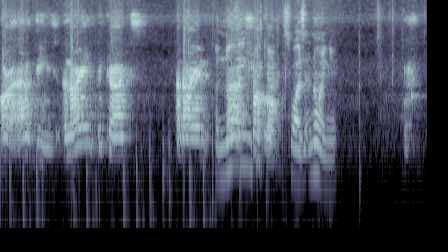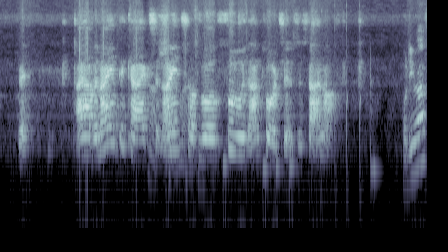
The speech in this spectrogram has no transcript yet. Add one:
Alright, I have these. An iron pickaxe. An iron Annoying uh, pickaxe. Why is it annoying you? I have an iron pickaxe, Oh, an iron shovel, food, and torches. Is that enough? What do you have?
